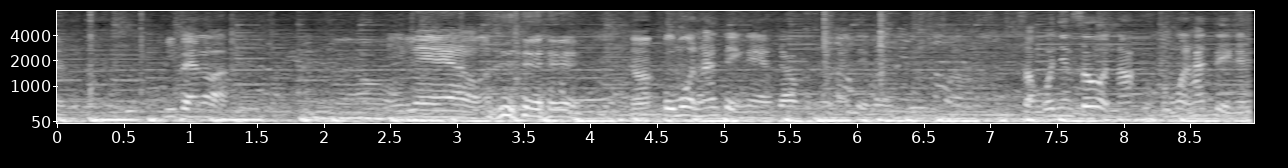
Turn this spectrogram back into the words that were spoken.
อมีแฟนแล้วเหรอมีแล้วเนาะโปรโมทห้านเต่งเนี่ยเจ้าโปรโมทห้านเต่งเนี่ยสองคนยังโสดเนาะโปรโมทห้านเต่งเนี่ย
